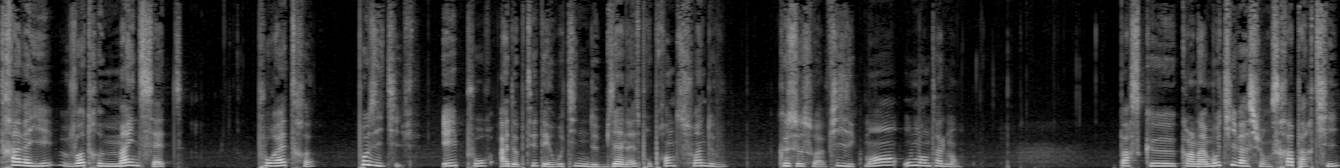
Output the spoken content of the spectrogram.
travaillez votre mindset pour être positif et pour adopter des routines de bien-être pour prendre soin de vous, que ce soit physiquement ou mentalement. Parce que quand la motivation sera partie,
